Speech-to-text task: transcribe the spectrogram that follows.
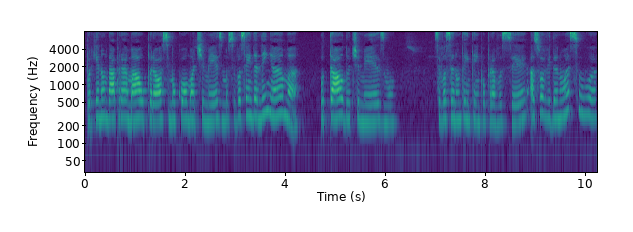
porque não dá para amar o próximo como a ti mesmo se você ainda nem ama o tal do ti mesmo. Se você não tem tempo para você, a sua vida não é sua.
